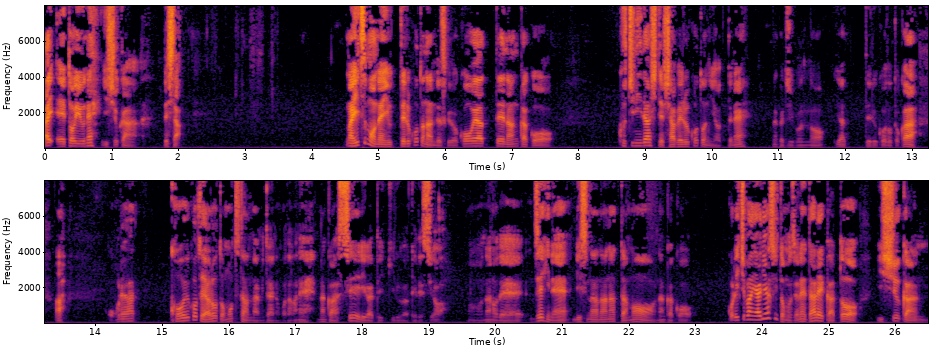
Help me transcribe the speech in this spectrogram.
はい、えー、というね、一週間でした。まあ、いつもね、言ってることなんですけど、こうやってなんかこう、口に出して喋ることによってね、なんか自分のやってることとか、あ、俺はこういうことやろうと思ってたんだみたいなことがね、なんか整理ができるわけですよ。うん、なので、ぜひね、リスナーのあなたも、なんかこう、これ一番やりやすいと思うんですよね。誰かと一週間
